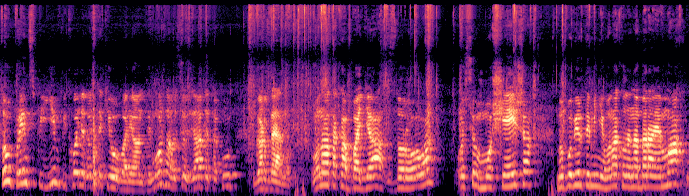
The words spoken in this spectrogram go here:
то в принципі їм підходять ось такі варіанти. Можна ось взяти таку гардену. Вона така бадя, здорова, ось мощніша. Ну повірте мені, вона коли набирає маху,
